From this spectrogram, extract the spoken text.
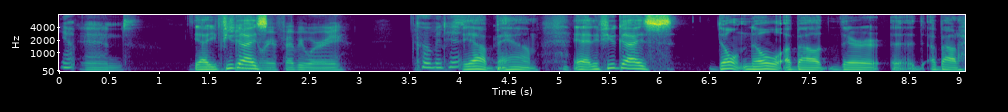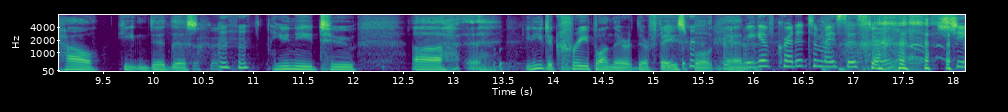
Yep. And Yeah, if you guys February, COVID was- hit. Yeah, bam. And if you guys don't know about their uh, about how Keaton did this, you need to uh, you need to creep on their their Facebook and We give credit to my sister. she,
